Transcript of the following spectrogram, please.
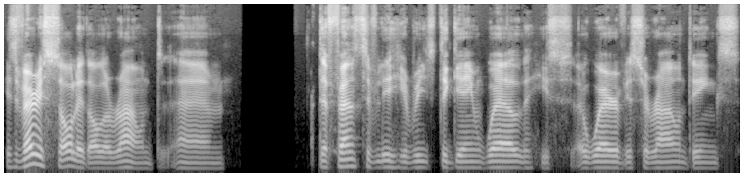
he's very solid all around. Um, defensively, he reads the game well. He's aware of his surroundings.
